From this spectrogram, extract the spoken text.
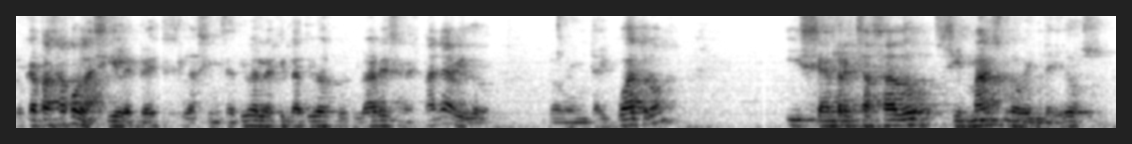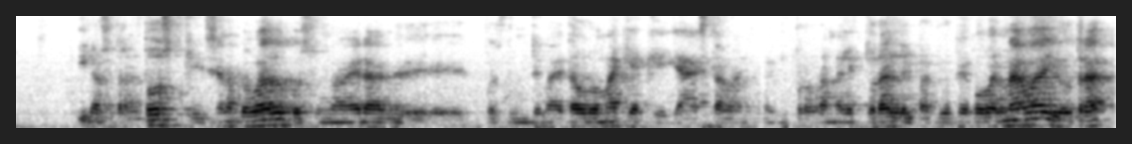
Lo que ha pasado con las ILPs, las iniciativas legislativas populares en España, ha habido 94 y se han rechazado sin más 92. Y las otras dos que se han aprobado, pues una era de, pues, de un tema de tauromaquia que ya estaba en el programa electoral del partido que gobernaba y otra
